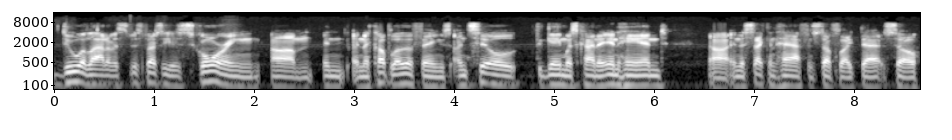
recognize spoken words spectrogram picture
do a lot of especially his scoring um, and, and a couple other things until the game was kind of in hand uh, in the second half and stuff like that. So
